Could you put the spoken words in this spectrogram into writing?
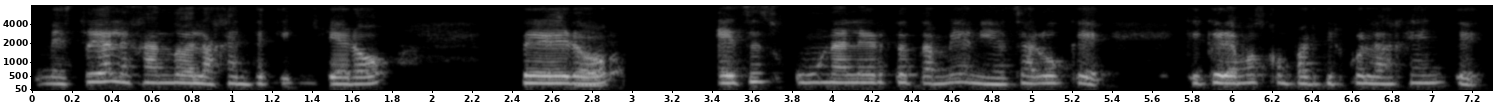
me estoy alejando de la gente que quiero, pero esa es una alerta también y es algo que, que queremos compartir con la gente.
